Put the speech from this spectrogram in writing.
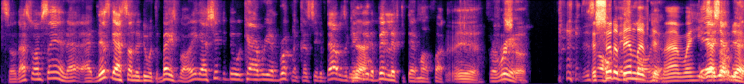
So that's what I'm saying. That, uh, this got something to do with the baseball. It ain't got shit to do with Kyrie and Brooklyn. Because if that was the case, Yeah. they'd have been lifted that motherfucker. Yeah, For for real. sure. This It should have been lifted, here. man. When he Yeah, Yeah, yeah,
